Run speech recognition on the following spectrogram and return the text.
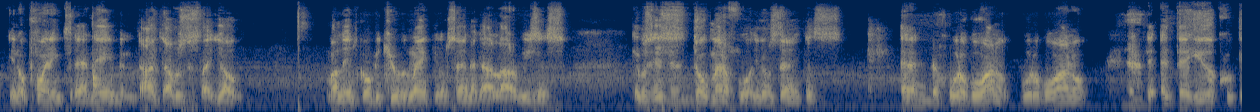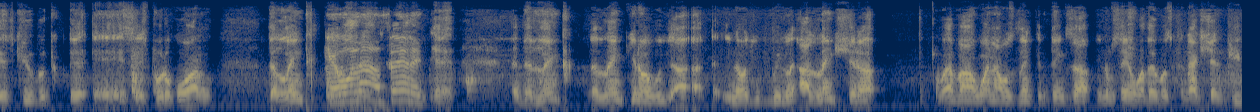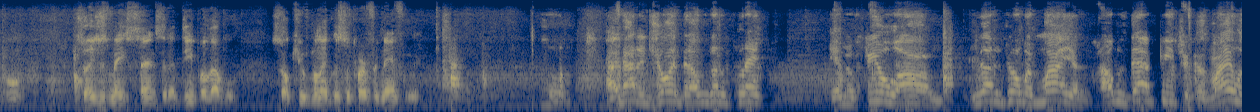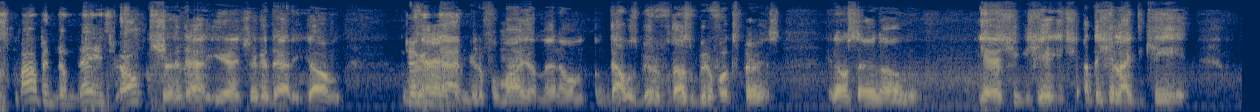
you know, pointing to that name, and I, I was just like, yo, my name's gonna be Cuban Link. You know what I'm saying? I got a lot of reasons. It was it's just dope metaphor. You know what I'm saying? Because the puro cubano, puro cubano el tejido cubic, es, es puro cubano. The link. Que volá, Yeah. The link, the link, you know, we, uh, you know, we, I link shit up. Wherever I went, I was linking things up. You know what I'm saying? Whether it was connection, people. So it just made sense at a deeper level. So Cuban Link was the perfect name for me. I got a joint that I was gonna play in a few. Um, you got a joint with Mya. How was that feature? Because Mya was popping them days, yo. Sugar Daddy, yeah, Sugar Daddy. Um, yeah, beautiful Mya, man. Um, that was beautiful. That was a beautiful experience. You know what I'm saying? Um, yeah, she, she, she, I think she liked the kid.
